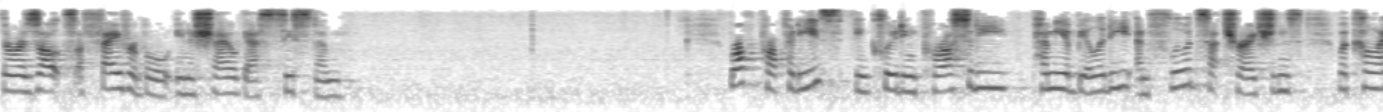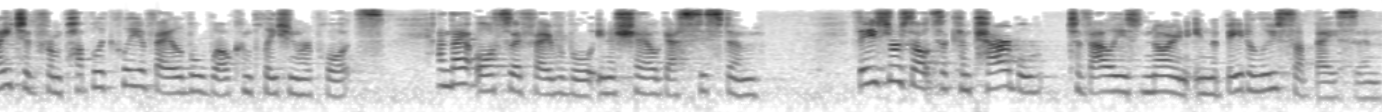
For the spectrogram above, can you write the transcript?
the results are favourable in a shale gas system. Rock properties, including porosity, permeability, and fluid saturations, were collated from publicly available well completion reports, and they are also favourable in a shale gas system. These results are comparable to values known in the Beetaloo subbasin.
